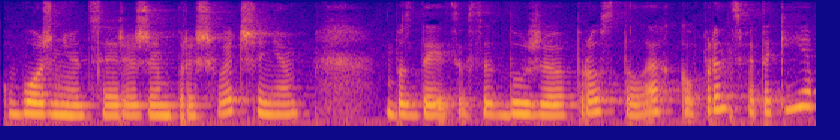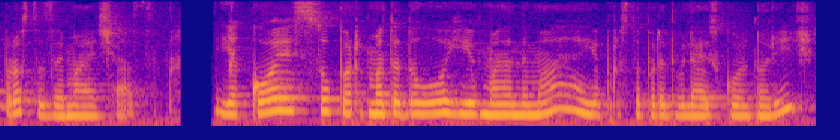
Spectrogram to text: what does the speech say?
Обожнюю цей режим пришвидшення, бо здається, все дуже просто, легко. В принципі, так і є, просто займає час. Якоїсь супер методології в мене немає. Я просто передивляюсь кожну річ,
